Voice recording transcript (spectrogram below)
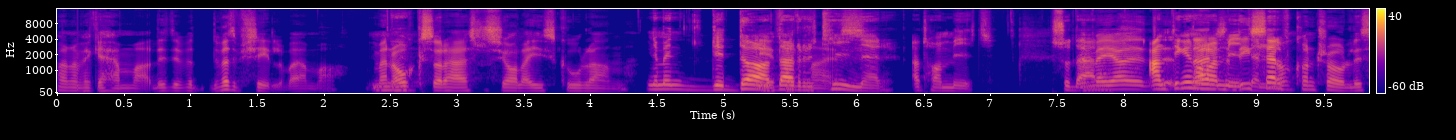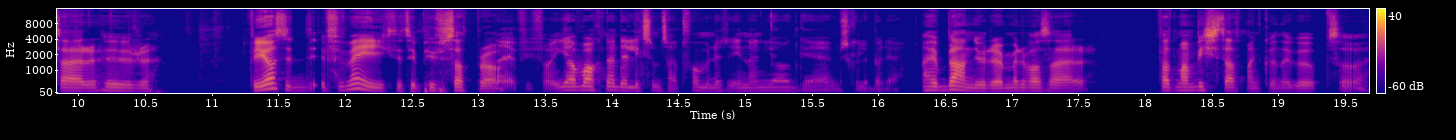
varannan vecka hemma. Det, det, det var typ chill att vara hemma. Men Nej. också det här sociala i skolan. Nej, men det dödar fett nice. rutiner att ha meet. Sådär. Nej, jag, Antingen det, har man så- det är meet eller då- self-control. Det är så här hur... För, jag, för mig gick det typ hyfsat bra. Nej, fy fan. Jag vaknade liksom så här två minuter innan jag eh, skulle börja. Ja, ibland gjorde det, men det var så här... För att man visste att man kunde gå upp så...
